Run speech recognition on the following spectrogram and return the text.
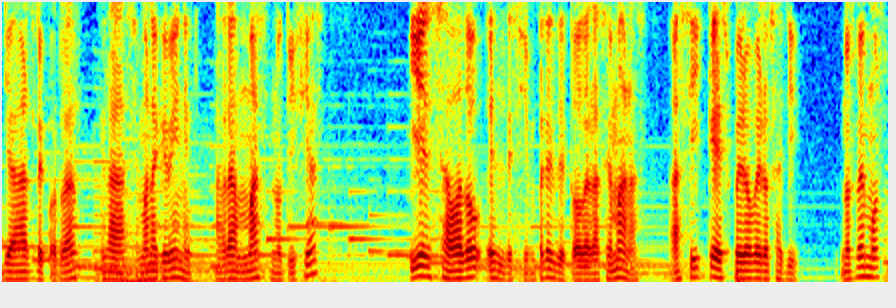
ya recordad, la semana que viene habrá más noticias. Y el sábado el de siempre de todas las semanas. Así que espero veros allí. Nos vemos.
